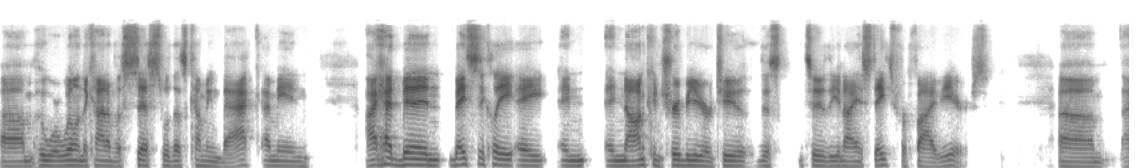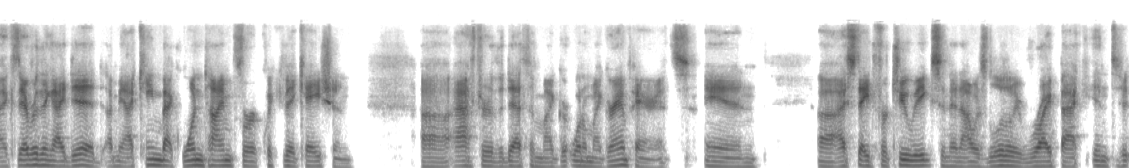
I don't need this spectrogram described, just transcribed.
um, who were willing to kind of assist with us coming back. I mean I had been basically a, a, a non-contributor to this to the United States for five years. Um, because everything I did, I mean, I came back one time for a quick vacation uh, after the death of my one of my grandparents, and uh, I stayed for two weeks, and then I was literally right back into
